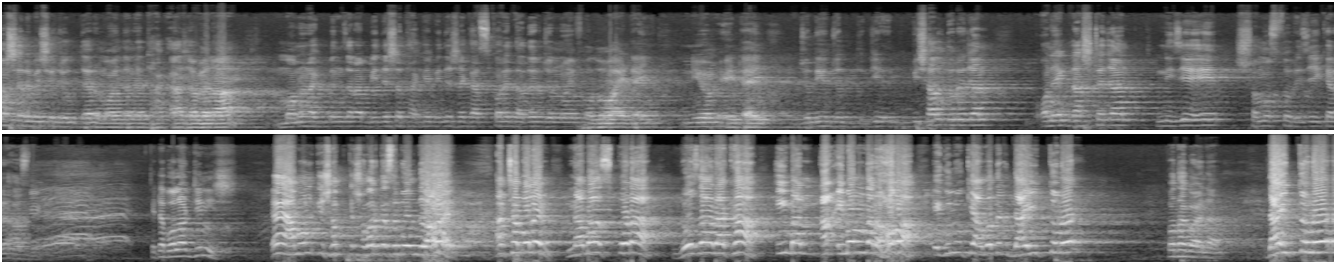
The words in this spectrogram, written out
মাসের বেশি যুদ্ধের ময়দানে থাকা যাবে না। মনে রাখবেন, যারা বিদেশে থাকে, বিদেশে কাজ করে, তাদের জন্য এটাই, নিয়ম এটাই। যদি বিশাল দূরে যান, অনেক রাষ্ট্রে যান, নিজে সমস্ত রিজিকের আসবে এটা বলার জিনিস। হ্যাঁ আমল কি সব সবার কাছে বলতে হয়? আচ্ছা বলেন, নামাজ পড়া, রোজা রাখা, ইমান ইমানদার হওয়া, এগুলো কি আমাদের দায়িত্ব না কথা কয় না। দায়িত্ব না,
